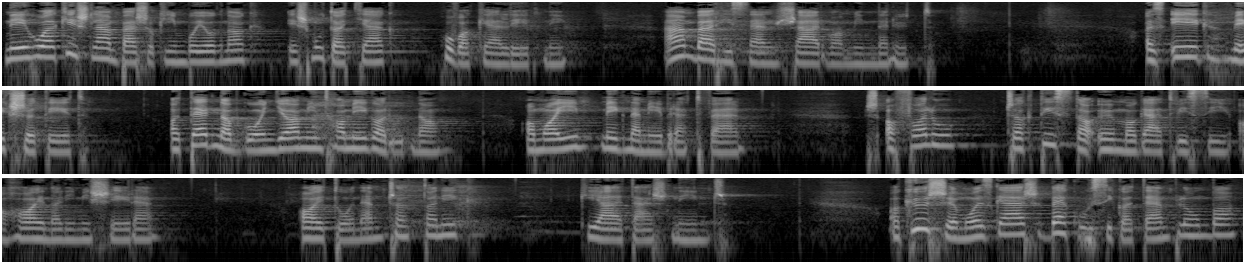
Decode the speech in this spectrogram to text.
Néhol kis lámpások imbolyognak, és mutatják, hova kell lépni. Ám bár hiszen sár van mindenütt. Az ég még sötét. A tegnap gondja, mintha még aludna. A mai még nem ébredt fel. S a falu csak tiszta önmagát viszi a hajnali misére. Ajtó nem csattanik, kiáltás nincs. A külső mozgás bekúszik a templomba,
